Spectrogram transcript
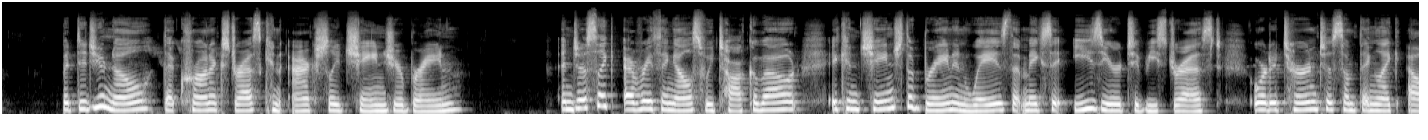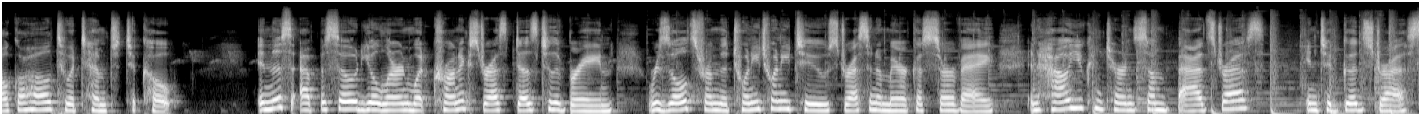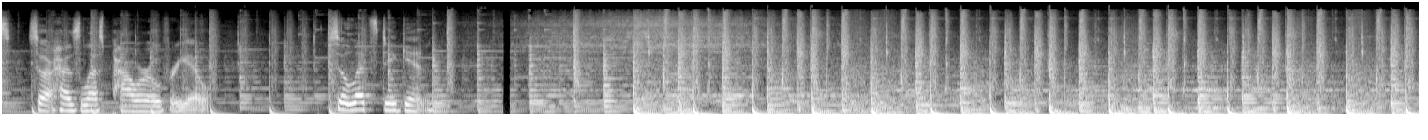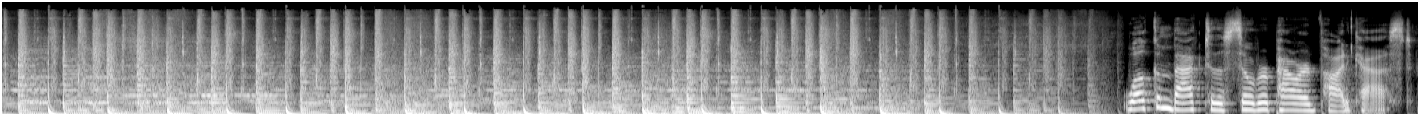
But did you know that chronic stress can actually change your brain? And just like everything else we talk about, it can change the brain in ways that makes it easier to be stressed or to turn to something like alcohol to attempt to cope. In this episode, you'll learn what chronic stress does to the brain, results from the 2022 Stress in America survey, and how you can turn some bad stress into good stress so it has less power over you. So let's dig in. Welcome back to the Sober Powered Podcast.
